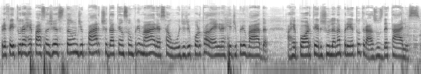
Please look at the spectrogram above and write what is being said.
Prefeitura repassa a gestão de parte da atenção primária à saúde de Porto Alegre à rede privada. A repórter Juliana Preto traz os detalhes.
